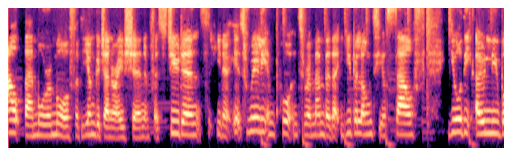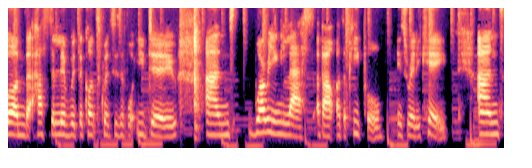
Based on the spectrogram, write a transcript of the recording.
out there more and more for the younger generation and for students. You know it's really important to remember that you belong to yourself. You're the only one that has to live with the consequences of what you do. And worrying less about other people is really key. And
